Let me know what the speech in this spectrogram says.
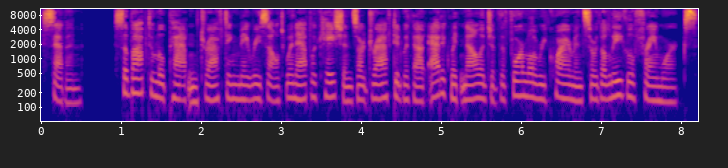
7. Suboptimal patent drafting may result when applications are drafted without adequate knowledge of the formal requirements or the legal frameworks.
